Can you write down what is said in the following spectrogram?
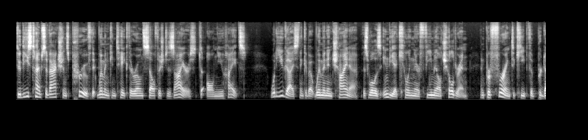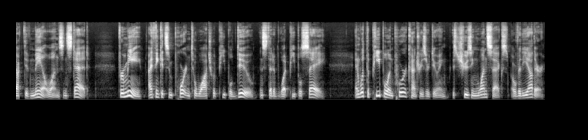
Do these types of actions prove that women can take their own selfish desires to all new heights? What do you guys think about women in China, as well as India, killing their female children and preferring to keep the productive male ones instead? For me, I think it's important to watch what people do instead of what people say. And what the people in poor countries are doing is choosing one sex over the other.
